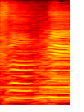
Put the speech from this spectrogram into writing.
for me.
